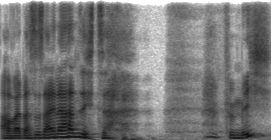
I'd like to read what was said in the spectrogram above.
Aber das ist eine Ansichtssache. Für mich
